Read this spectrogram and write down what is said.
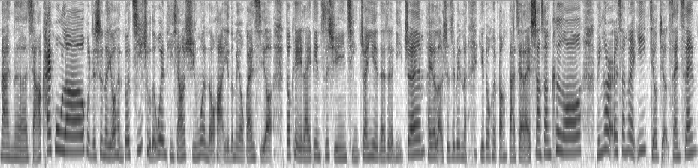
那呢想要开户了，或者是呢有很多基础的问题想要询问的话，也都没有关系哦，都可以来电咨询，请专业的这个李专，还有老师这边呢，也都会帮大家来上上课哦。零二二三二一九九三三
